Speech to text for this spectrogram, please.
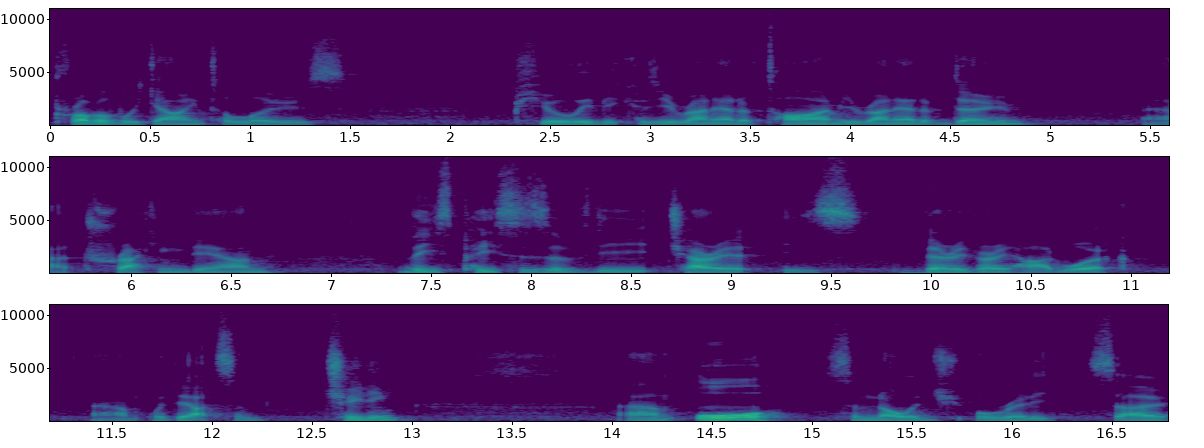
probably going to lose purely because you run out of time, you run out of doom. Uh, tracking down these pieces of the chariot is very, very hard work um, without some cheating um, or some knowledge already. So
